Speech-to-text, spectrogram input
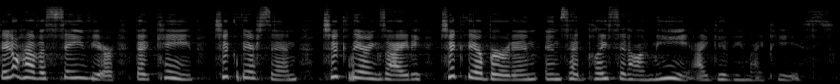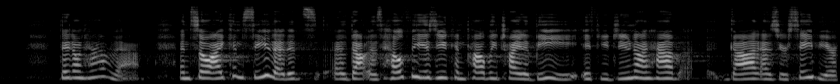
They don't have a Savior that came, took their sin, took their anxiety, took their burden, and said, Place it on me. I give you my peace. They don't have that. And so I can see that it's about as healthy as you can probably try to be if you do not have God as your Savior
